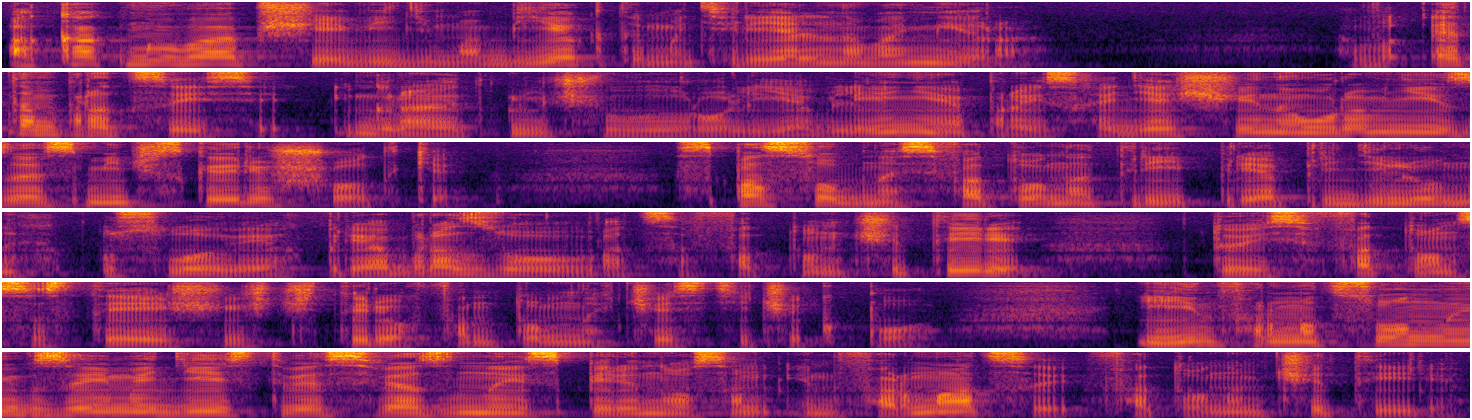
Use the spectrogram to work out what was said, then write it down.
А как мы вообще видим объекты материального мира? В этом процессе играют ключевую роль явления, происходящие на уровне изоосмической решетки. Способность фотона 3 при определенных условиях преобразовываться в фотон 4 то есть фотон, состоящий из четырех фантомных частичек ПО, и информационные взаимодействия, связанные с переносом информации фотоном 4.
